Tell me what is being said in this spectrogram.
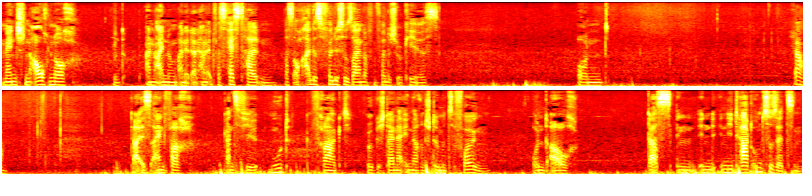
Menschen auch noch an, einem, an, an etwas festhalten, was auch alles völlig so sein darf und völlig okay ist. Und ja, da ist einfach ganz viel Mut gefragt, wirklich deiner inneren Stimme zu folgen und auch das in, in, in die Tat umzusetzen.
